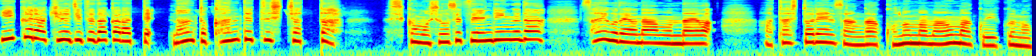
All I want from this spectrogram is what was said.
ー。いくら休日だからってなんと貫徹しちゃったしかも小説エンディングだ。最後だよな問題は。私とレンさんがこのままうまくいくの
